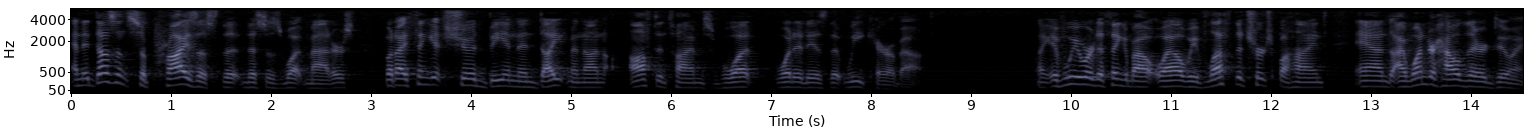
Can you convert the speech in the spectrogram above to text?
And it doesn't surprise us that this is what matters, but I think it should be an indictment on oftentimes what, what it is that we care about. Like if we were to think about, well, we've left the church behind, and I wonder how they're doing.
